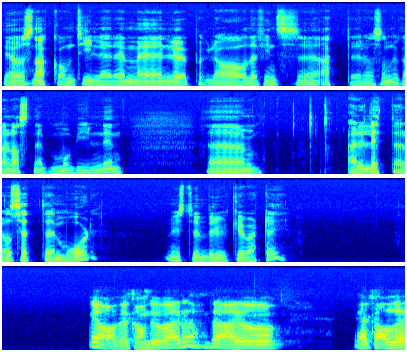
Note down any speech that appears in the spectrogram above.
Vi har jo snakka om tidligere med Løpeglad, og det fins apper og som du kan laste ned på mobilen din. Eh, er det lettere å sette mål hvis du bruker verktøy? Ja, det kan det jo være. Det er jo Jeg kaller,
